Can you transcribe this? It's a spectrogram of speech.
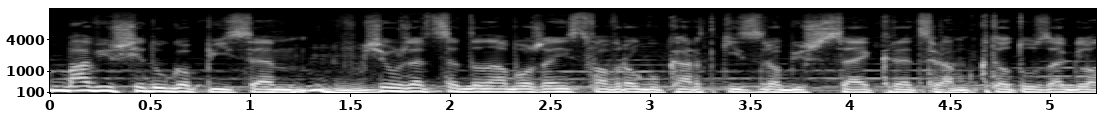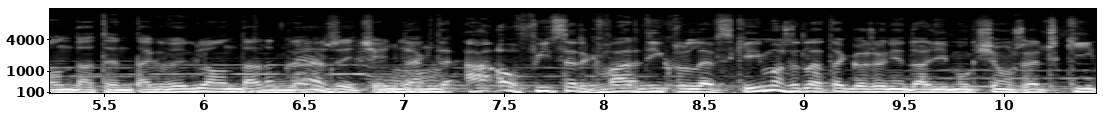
bawisz się długopisem, w książeczce do nabożeństwa w rogu kartki zrobisz sekret, tam kto tu zagląda, ten tak wygląda, no kojarzycie, nie? Tak, a oficer Gwardii Królewskiej, może dlatego, że nie dali mu książeczki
